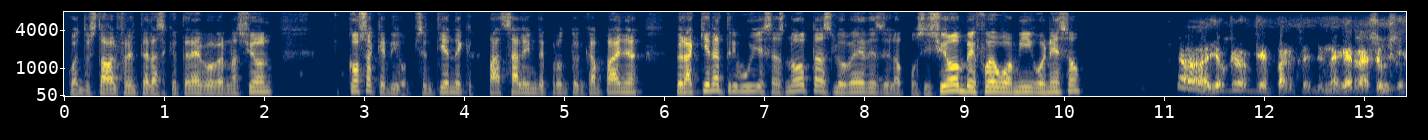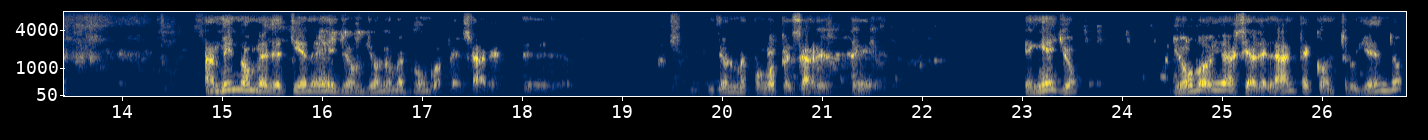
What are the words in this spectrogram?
cuando estaba al frente de la Secretaría de Gobernación, cosa que digo, se entiende que salen de pronto en campaña, pero ¿a quién atribuye esas notas? ¿Lo ve desde la oposición? ¿Ve fuego amigo en eso? No, yo creo que es parte de una guerra sucia. A mí no me detiene ello, yo no me pongo a pensar. Este, yo no me pongo a pensar este, en ello. Yo voy hacia adelante construyendo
